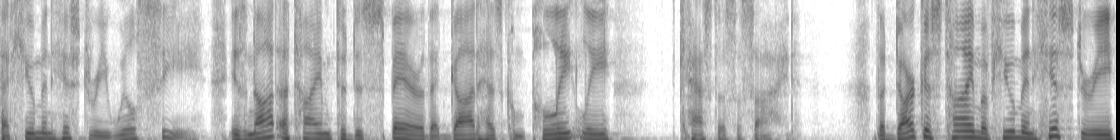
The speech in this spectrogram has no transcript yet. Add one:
that human history will see is not a time to despair that God has completely cast us aside. The darkest time of human history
